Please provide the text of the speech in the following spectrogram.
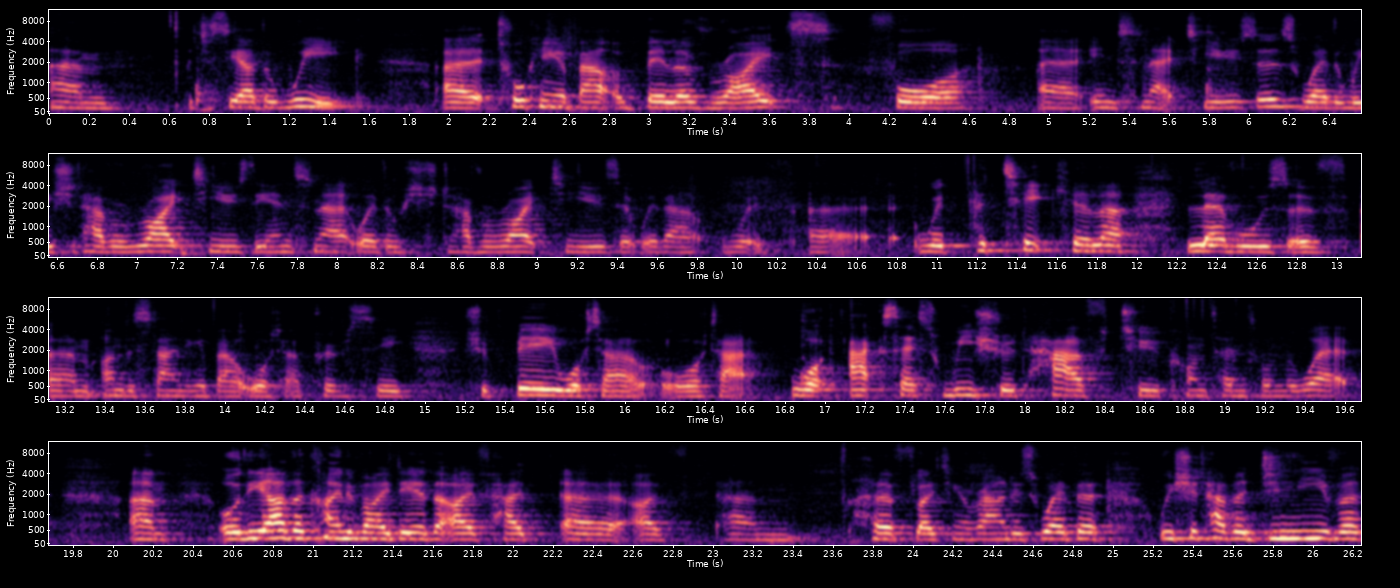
um, just the other week, uh, talking about a bill of rights for uh, internet users, whether we should have a right to use the internet, whether we should have a right to use it without, with, uh, with particular levels of um, understanding about what our privacy should be, what, our, what, our, what access we should have to content on the web. Um, or the other kind of idea that I've had, uh, I've um, heard floating around is whether we should have a Geneva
